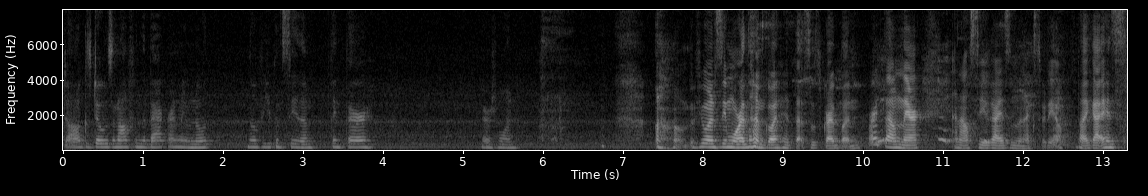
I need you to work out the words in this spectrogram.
dogs dozing off in the background. I don't even know, know if you can see them. I think they're, there's one. Um, if you want to see more of them, go ahead and hit that subscribe button right down there. And I'll see you guys in the next video. Bye, guys.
